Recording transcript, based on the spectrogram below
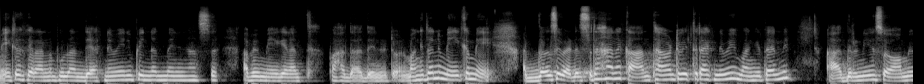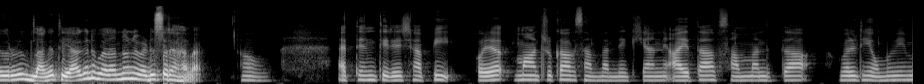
මේක කරන්න පුළුවන් දෙයක් නෙවෙයිනේ පින්නත් මෙනිනස්ස. අපි මේ ගැනත් පහදා දෙන්නට ඕන. මම හිතන්නේ මේක මේ අද දවසේ වැඩසටහන කාන්තාවන්ට විතරක් නෙමෙයි මම හිතන්නේ ආදරණීය ස්වාමිවරුන් ළඟ තියාගෙන බලන්න ඕන වැඩසටහනක්. ඔව්. ඇත්තෙන් තිරේෂ අපි ඔය මාතෘකාව සම්බන්ධයෙන් කියන්නේ අයථා සම්බන්ධතා වලට යොමු වීම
